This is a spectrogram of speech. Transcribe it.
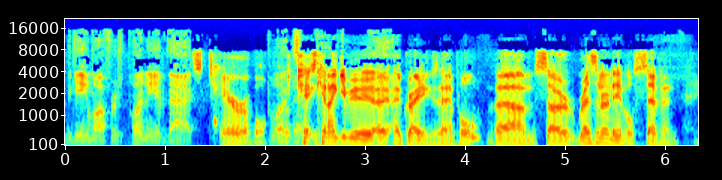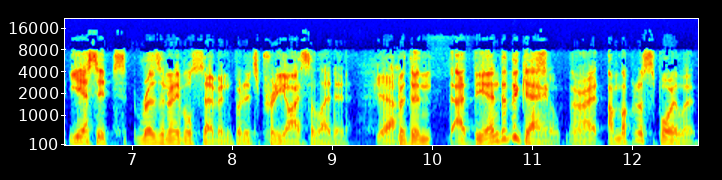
the game offers plenty of that. It's terrible. Codex. Can, can I give you a, Yeah. a great example? Um, so Resident Evil Seven. Yes, it's Resident Evil Seven, but it's pretty isolated. Yeah. But then at the end of the game, So all right, I'm not going to spoil it,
